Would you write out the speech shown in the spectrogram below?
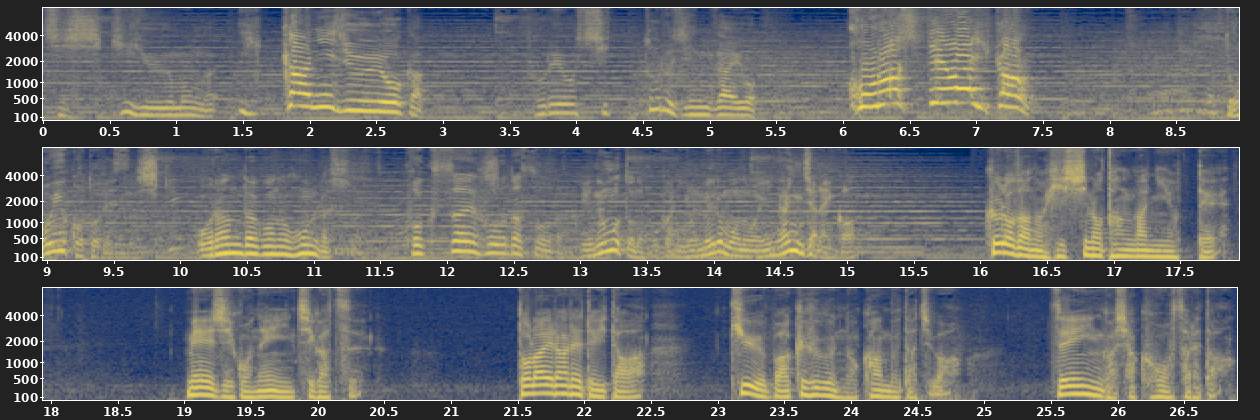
知識いうもんがいかに重要か。それを知っとる人材を殺してはいかん。どういうことです？オランダ語の本らしい。国際法だそうだ。榎本の他に読める者はいないんじゃないか？黒田の必死の嘆願によって明治5年1月捕らえられていた旧幕府軍の幹部たちは全員が釈放された。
